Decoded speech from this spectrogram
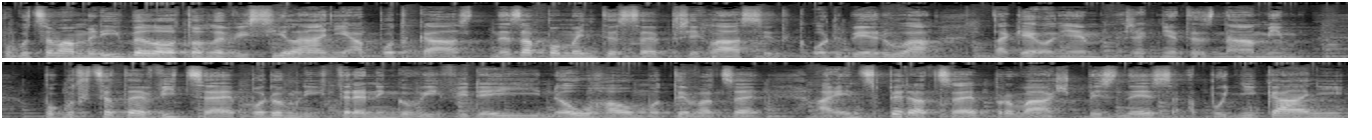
Pokud se vám líbilo tohle vysílání a podcast, nezapomeňte se přihlásit k odběru a také o něm řekněte známým. Pokud chcete více podobných tréninkových videí, know-how, motivace a inspirace pro váš biznis a podnikání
